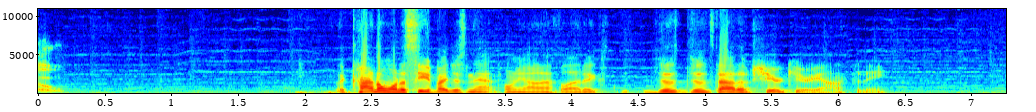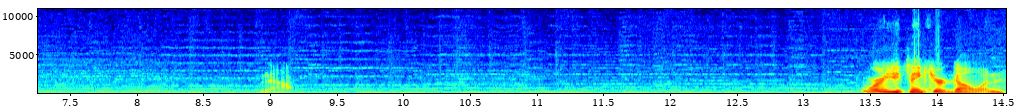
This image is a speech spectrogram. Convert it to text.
no. I kind of want to see if I just nat 20 on athletics, just just out of sheer curiosity. No. Where do you think you're going?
